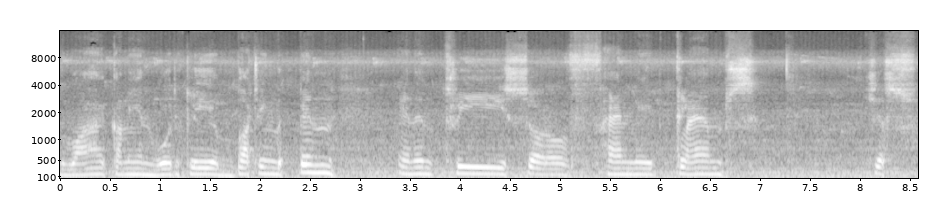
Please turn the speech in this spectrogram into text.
the wire coming in vertically butting the pin and then three sort of handmade clamps just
